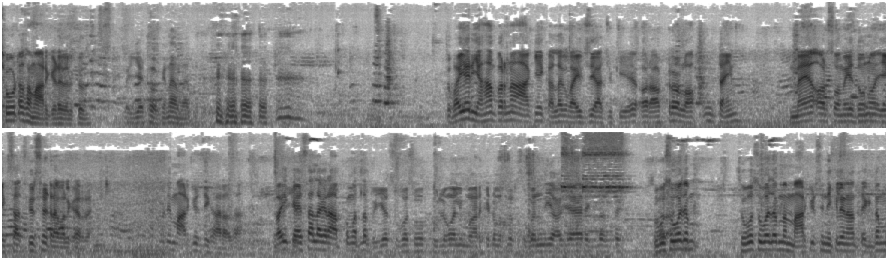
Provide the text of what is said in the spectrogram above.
छोटा सा मार्केट है बिल्कुल। भैया ठोकना मत। तो भाई यार यहाँ पर ना आके एक अलग वाइब सी आ चुकी है और आफ्टर अ लॉन्ग टाइम मैं और सोमेश दोनों एक साथ फिर से ट्रैवल कर रहे हैं। छोटी मार्केट दिखा रहा था। भाई कैसा लग रहा है आपको? मतलब भैया सुबह सुबह फूलों वाली मार्केट मतलब सुगंधी आ गया यार एकदम से। सुबह सुबह जब सुबह सुबह जब मैं मार्केट से निकले ना तो एकदम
